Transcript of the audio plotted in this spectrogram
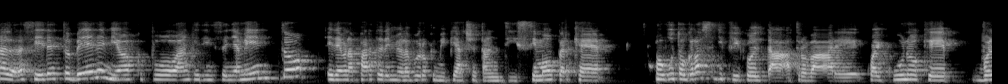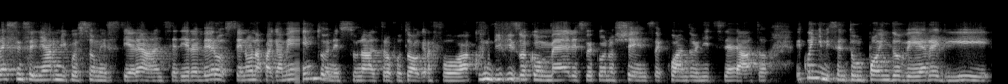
Allora, sì, hai detto bene, mi occupo anche di insegnamento ed è una parte del mio lavoro che mi piace tantissimo perché ho avuto grosse difficoltà a trovare qualcuno che volesse insegnarmi questo mestiere, anzi a dire il vero, se non a pagamento nessun altro fotografo ha condiviso con me le sue conoscenze quando ho iniziato. E quindi mi sento un po' in dovere di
